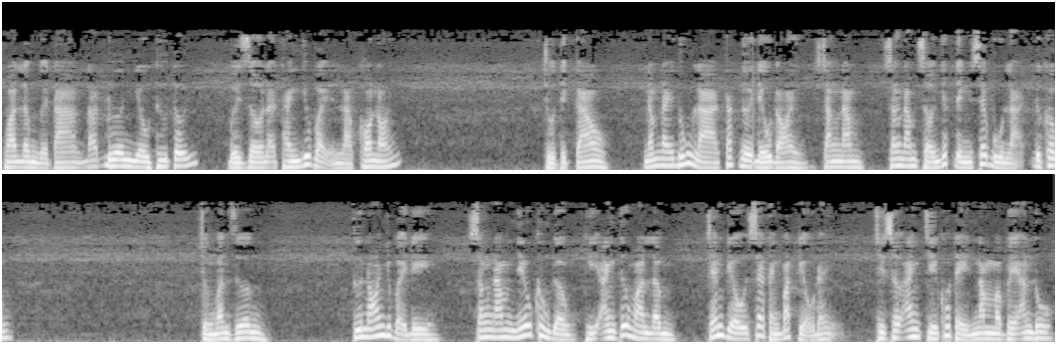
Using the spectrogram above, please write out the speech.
Hoa Lâm người ta đã đưa nhiều thứ tới, bây giờ lại thành như vậy là khó nói. Chủ tịch Cao, năm nay đúng là các nơi đều đòi, sang năm, sang năm sở nhất định sẽ bù lại, được không? Trưởng ban Dương, cứ nói như vậy đi, sang năm nếu không được thì anh tới hòa Lâm, chén rượu sẽ thành bát rượu đây, chỉ sợ anh chỉ có thể nằm mà về ăn đô.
